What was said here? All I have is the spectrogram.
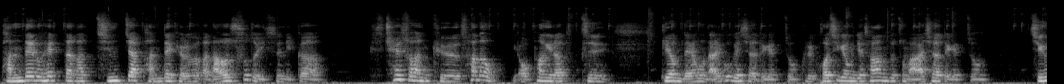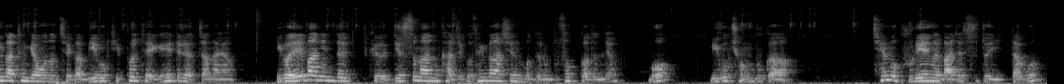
반대로 했다가 진짜 반대 결과가 나올 수도 있으니까 최소한 그 산업 업황이라든지 기업 내용은 알고 계셔야 되겠죠 그리고 거시경제 상황도 좀 아셔야 되겠죠 지금 같은 경우는 제가 미국 디폴트 얘기 해드렸잖아요. 이거 일반인들 그 뉴스만 가지고 생각하시는 분들은 무섭거든요. 뭐? 미국 정부가 채무 불이행을 맞을 수도 있다고?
